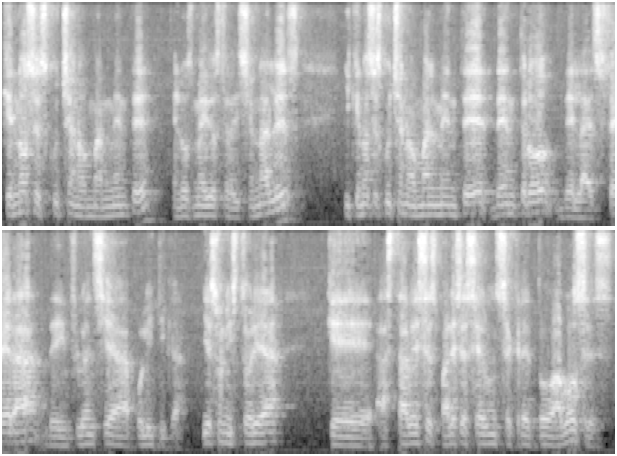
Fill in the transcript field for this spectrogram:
que no se escucha normalmente en los medios tradicionales y que no se escucha normalmente dentro de la esfera de influencia política. Y es una historia que hasta a veces parece ser un secreto a voces.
